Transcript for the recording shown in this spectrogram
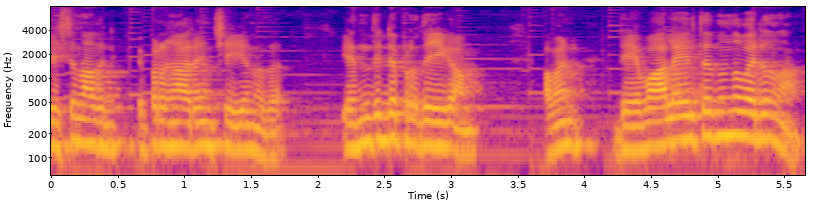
യേശുനാഥൻ ഇപ്രകാരം ചെയ്യുന്നത്. എന്തിന്റെ പ്രതീകം? അവൻ ദേവാലയത്തിൽ നിന്ന് വരുന്നതാണ്.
